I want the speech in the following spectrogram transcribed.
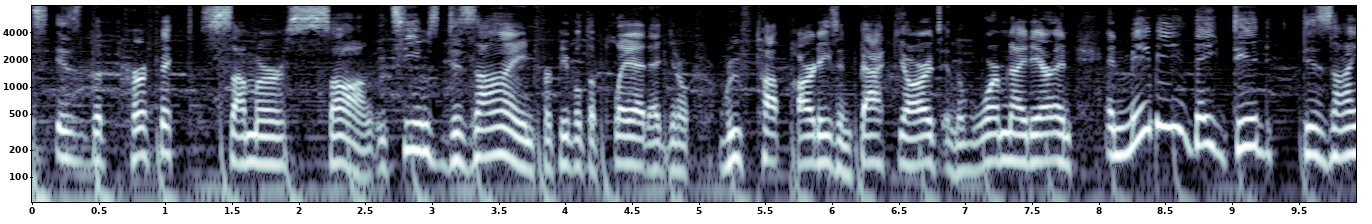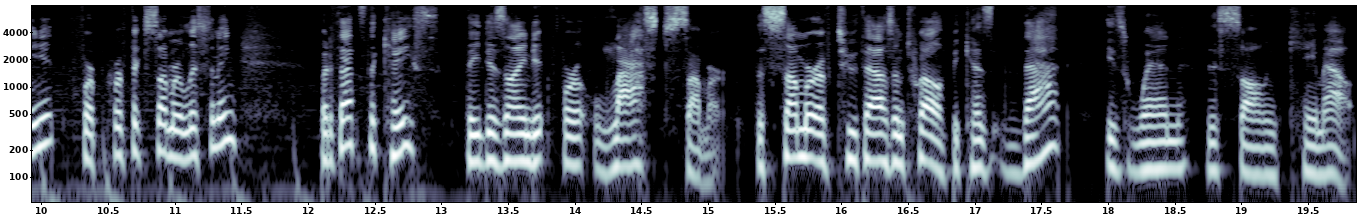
This is the perfect summer song. It seems designed for people to play it at, you know, rooftop parties and backyards in the warm night air. And, and maybe they did design it for perfect summer listening. But if that's the case, they designed it for last summer, the summer of 2012, because that is when this song came out.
